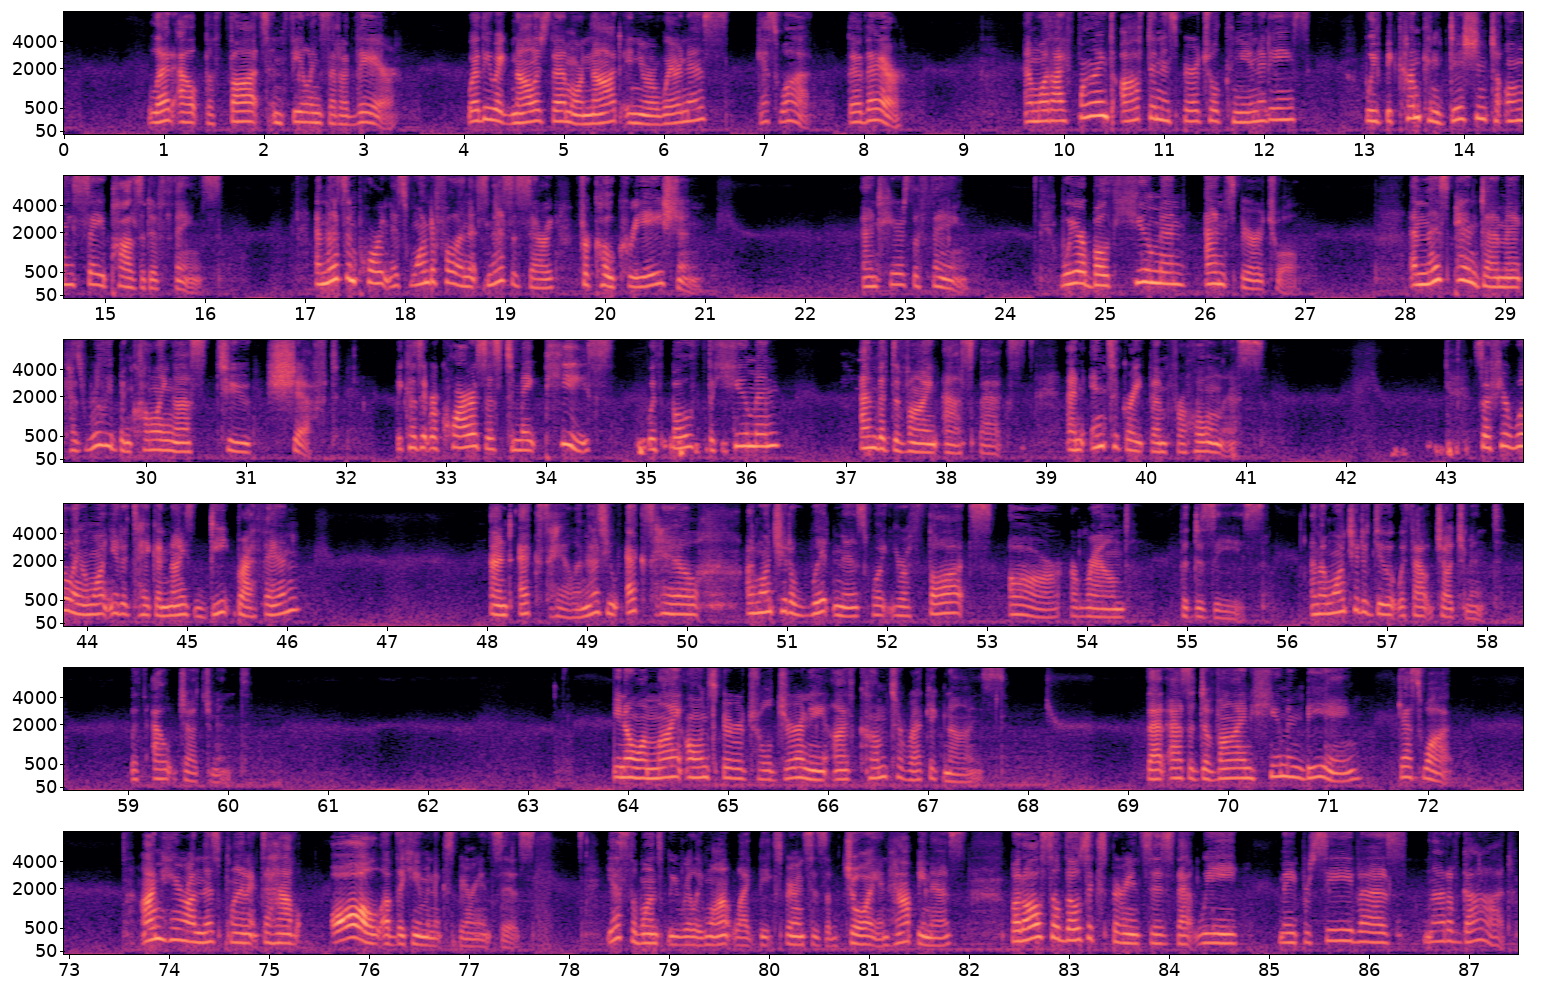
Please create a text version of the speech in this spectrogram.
let out the thoughts and feelings that are there. Whether you acknowledge them or not in your awareness, guess what? They're there. And what I find often in spiritual communities we've become conditioned to only say positive things. And that's important, it's wonderful, and it's necessary for co creation. And here's the thing we are both human and spiritual. And this pandemic has really been calling us to shift because it requires us to make peace with both the human and the divine aspects and integrate them for wholeness. So if you're willing, I want you to take a nice deep breath in and exhale. And as you exhale, I want you to witness what your thoughts are around the disease. And I want you to do it without judgment. Without judgment. You know, on my own spiritual journey, I've come to recognize that as a divine human being, guess what? I'm here on this planet to have all of the human experiences. Yes, the ones we really want, like the experiences of joy and happiness, but also those experiences that we may perceive as not of God.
